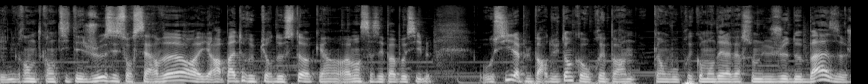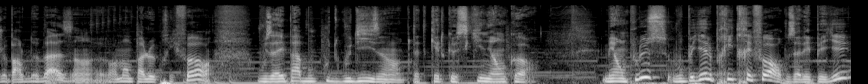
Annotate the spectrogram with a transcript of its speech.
une grande quantité de jeux, c'est sur serveur, il n'y aura pas de rupture de stock. Hein. Vraiment, ça c'est pas possible. Aussi, la plupart du temps, quand vous, quand vous précommandez la version du jeu de base, je parle de base, vraiment pas le prix fort, vous n'avez pas beaucoup de goodies, peut-être quelques skins et encore. Mais en plus, vous payez le prix très fort. Vous allez payer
